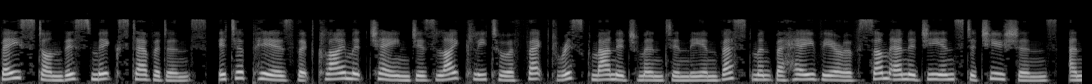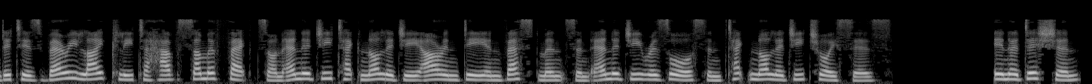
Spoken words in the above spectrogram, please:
Based on this mixed evidence, it appears that climate change is likely to affect risk management in the investment behavior of some energy institutions, and it is very likely to have some effects on energy technology R&D investments and energy resource and technology choices. In addition,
